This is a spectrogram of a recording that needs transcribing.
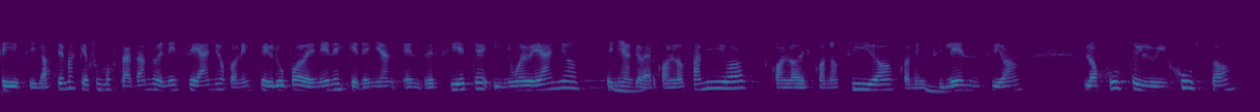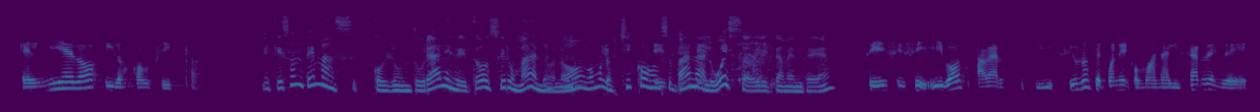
Sí, sí, los temas que fuimos tratando en ese año con este grupo de nenes que tenían entre 7 y 9 años tenían que ver con los amigos, con lo desconocido, con el silencio, lo justo y lo injusto, el miedo y los conflictos. Es que son temas coyunturales de todo ser humano, ¿no? Como los chicos van al hueso directamente, ¿eh? Sí, sí, sí. Y vos, a ver, si, si uno se pone como a analizar desde,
